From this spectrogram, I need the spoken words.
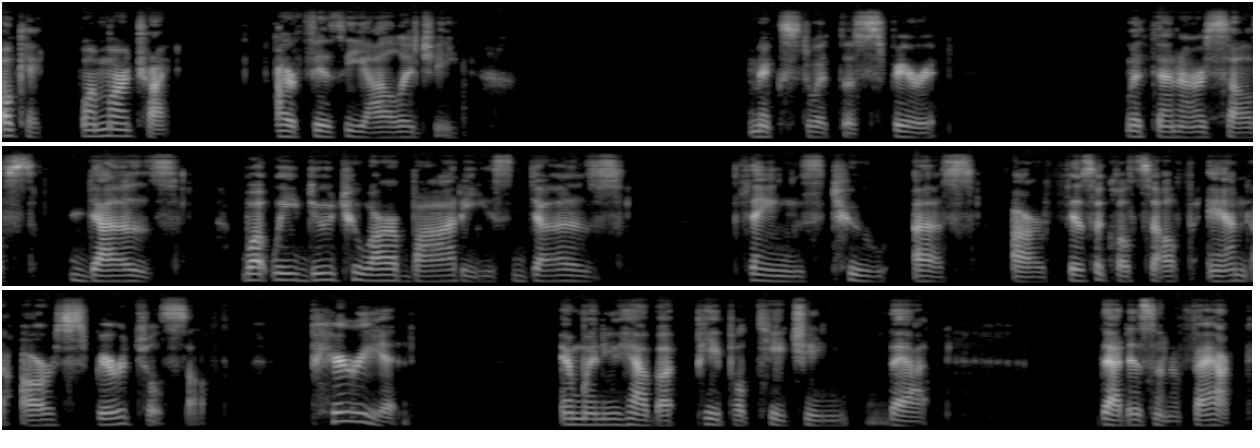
okay, one more try. Our physiology mixed with the spirit within ourselves does what we do to our bodies does things to us, our physical self and our spiritual self. Period. And when you have uh, people teaching that that isn't a fact,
